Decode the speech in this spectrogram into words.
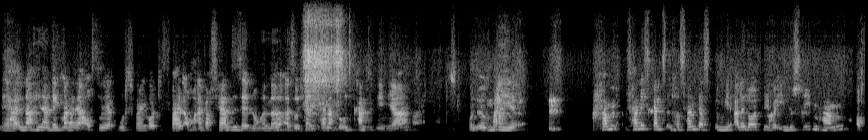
ja, im Nachhinein denkt man dann ja auch so, ja gut, mein Gott, das war halt auch einfach Fernsehsendungen, ne? Also ich meine, keiner von uns kannte den ja. Und irgendwie haben, fand ich es ganz interessant, dass irgendwie alle Leute, die über ihn geschrieben haben, auch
